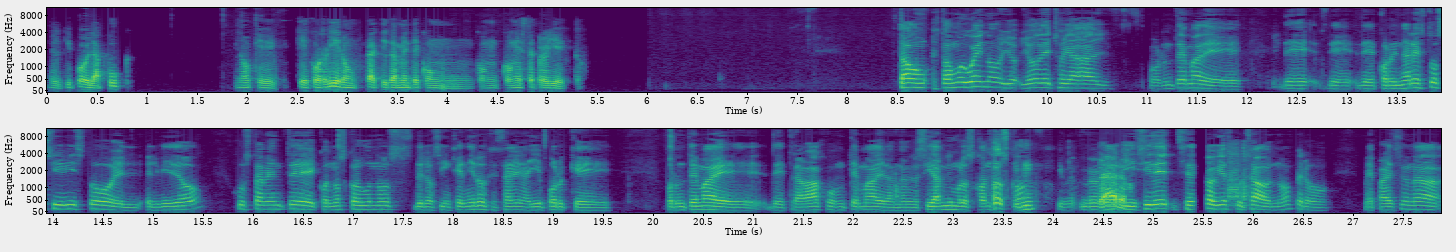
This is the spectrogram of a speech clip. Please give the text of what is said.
el equipo de la PUC, ¿no? Que, corrieron prácticamente con, este proyecto. Está, muy bueno. Yo, yo, de hecho, ya por un tema de, de, coordinar esto, sí he visto el, el video. Justamente conozco a algunos de los ingenieros que están ahí porque por un tema de, trabajo, un tema de la universidad mismo los conozco. y, sí, de, lo había escuchado, ¿no? Pero me parece una,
